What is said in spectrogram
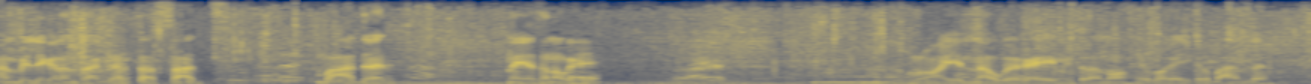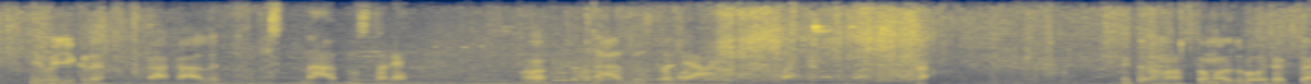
आंबेलेकरांचा घरचा साज बादल. नाही याचं नाव काय आहे? रॉयल नाव का काय आहे मित्रांनो. हे बघा इकडं बांधलं. हे बघ इकडं. काका आलं. नाद नुसता काय? नाद नुसता आहे मित्रांनो समोर बघू शकता.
